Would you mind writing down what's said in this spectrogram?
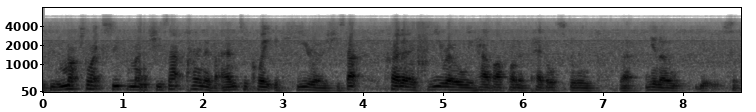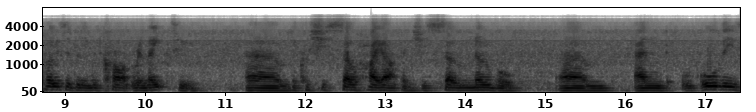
because much like Superman, she's that kind of antiquated hero. She's that kind of hero we have up on a pedestal that you know supposedly we can't relate to um, because she's so high up and she's so noble. Um, and all these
